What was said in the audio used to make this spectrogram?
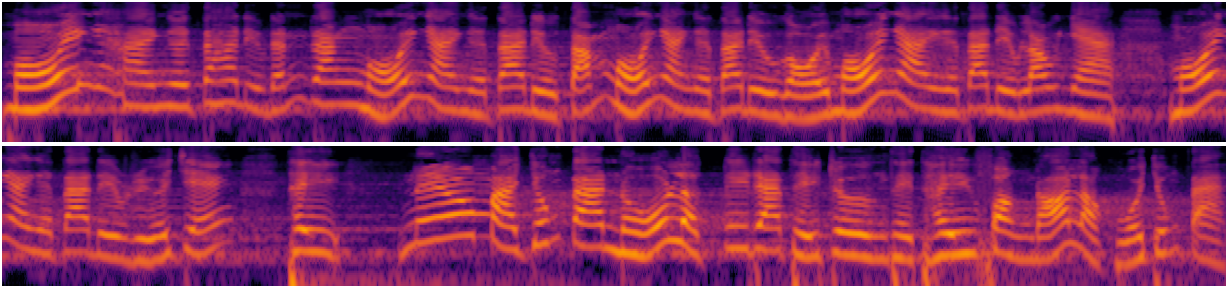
mỗi ngày người ta đều đánh răng, mỗi ngày người ta đều tắm, mỗi ngày người ta đều gội, mỗi ngày người ta đều lau nhà, mỗi ngày người ta đều rửa chén. Thì nếu mà chúng ta nỗ lực đi ra thị trường thì thị phần đó là của chúng ta.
